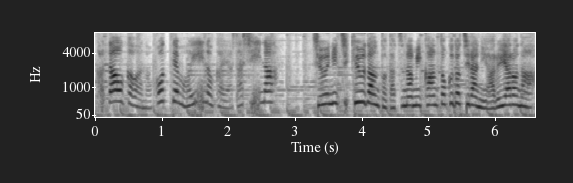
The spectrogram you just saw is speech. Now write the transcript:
片岡は残ってもいいのか優しいな中日球団と立浪監督どちらにあるやろな。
